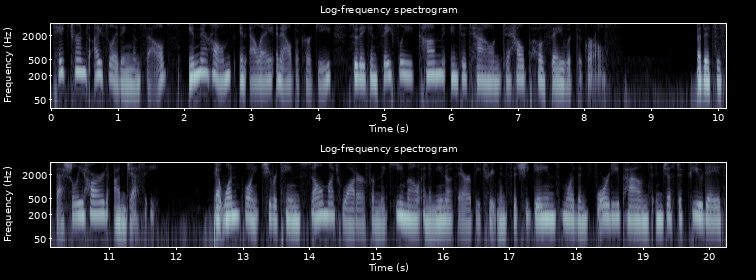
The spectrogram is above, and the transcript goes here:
take turns isolating themselves in their homes in LA and Albuquerque so they can safely come into town to help Jose with the girls. But it's especially hard on Jessie. At one point, she retains so much water from the chemo and immunotherapy treatments that she gains more than 40 pounds in just a few days.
